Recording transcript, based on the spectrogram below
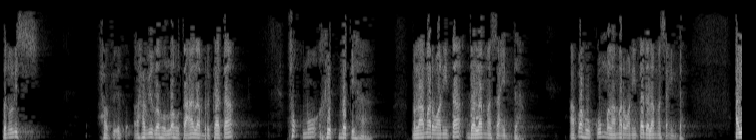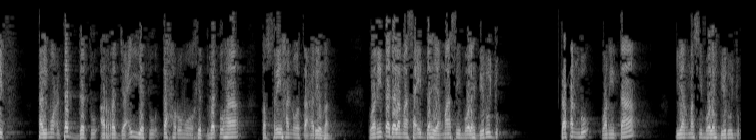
Penulis Hafizahullah taala berkata, hukmu khidbatiha. Melamar wanita dalam masa iddah. Apa hukum melamar wanita dalam masa iddah? Alif. Al-mu'taddatu ar-raj'iyyatu tahrumu khidbatuha tasrihan wa ta'ridan. Wanita dalam masa iddah yang masih boleh dirujuk. Kapan Bu? Wanita yang masih boleh dirujuk.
